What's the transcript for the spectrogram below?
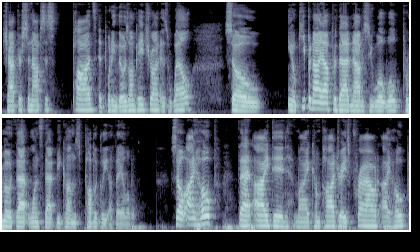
chapter synopsis pods and putting those on Patreon as well. So you know, keep an eye out for that, and obviously we'll we'll promote that once that becomes publicly available. So I hope that I did my compadres proud. I hope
